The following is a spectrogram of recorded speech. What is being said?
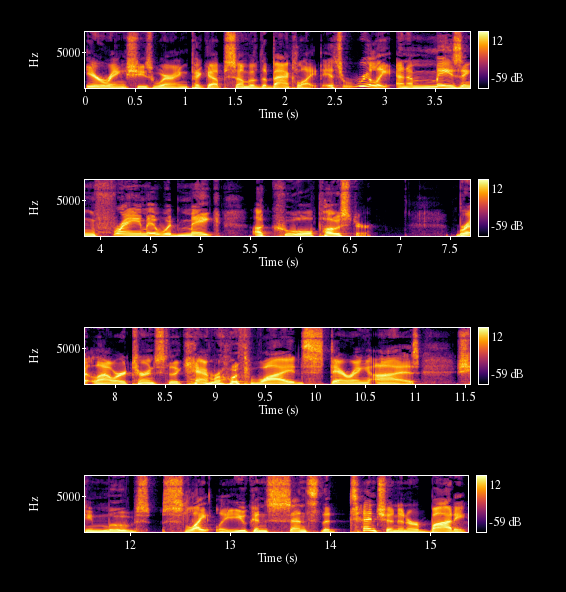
earrings she's wearing pick up some of the backlight. It's really an amazing frame. It would make a cool poster. Britt Lower turns to the camera with wide, staring eyes. She moves slightly. You can sense the tension in her body.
